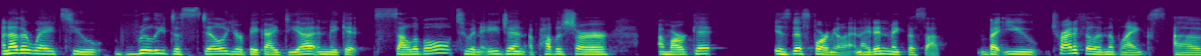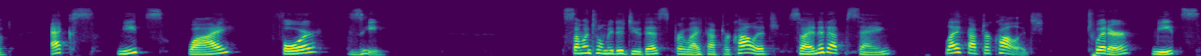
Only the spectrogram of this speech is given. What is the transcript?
Another way to really distill your big idea and make it sellable to an agent, a publisher, a market is this formula. And I didn't make this up, but you try to fill in the blanks of X meets Y for Z. Someone told me to do this for life after college. So I ended up saying life after college. Twitter meets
